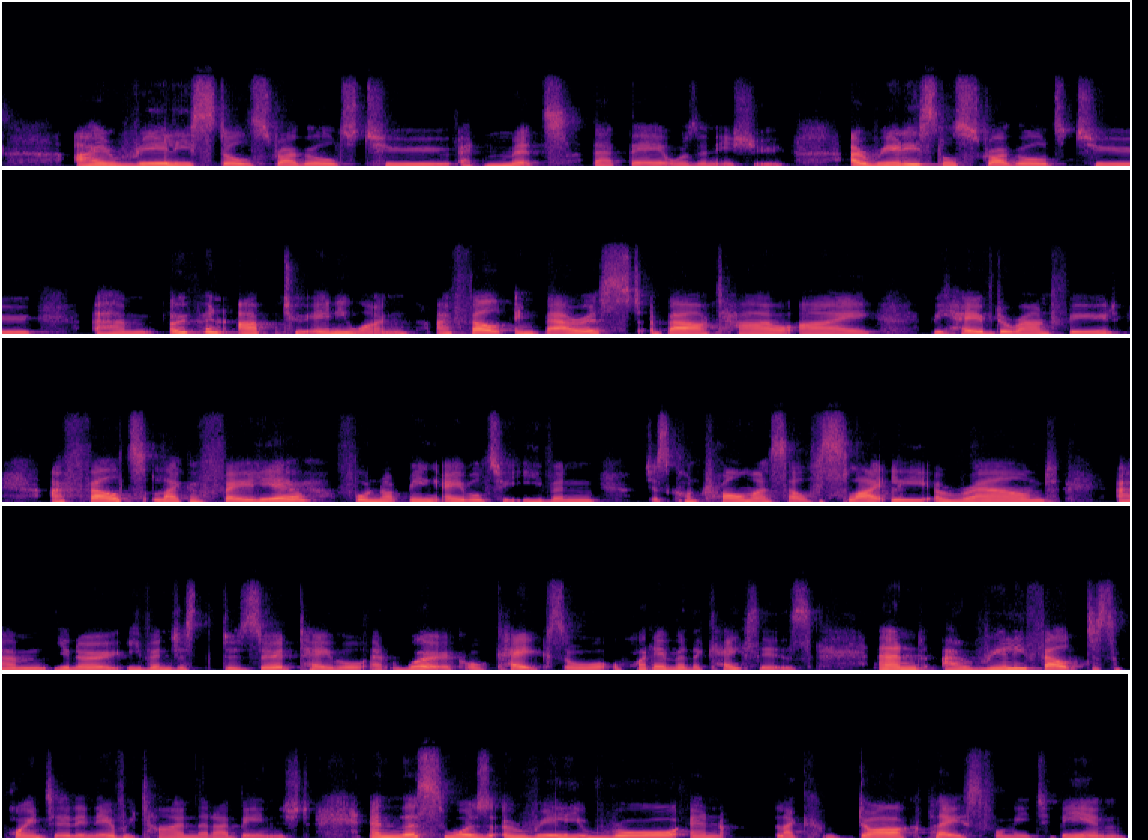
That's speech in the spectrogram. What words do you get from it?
I really still struggled to admit that there was an issue. I really still struggled to um, open up to anyone. I felt embarrassed about how I behaved around food. I felt like a failure for not being able to even just control myself slightly around, um, you know, even just dessert table at work or cakes or whatever the case is. And I really felt disappointed in every time that I binged. And this was a really raw and like dark place for me to be in.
